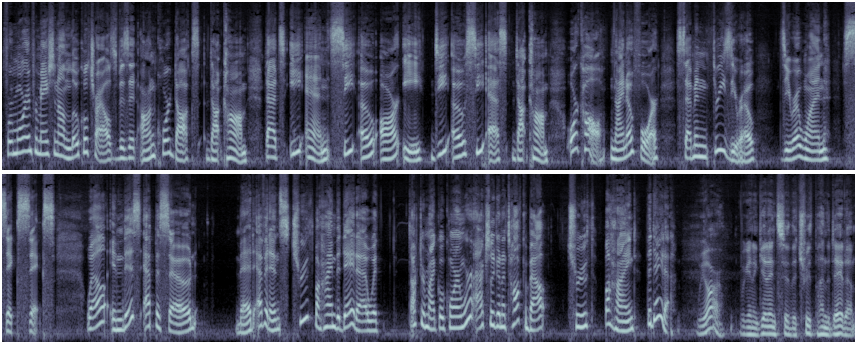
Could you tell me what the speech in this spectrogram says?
For more information on local trials, visit encoredocs.com. That's E N C O R E D O C S dot com or call 904 730 0166. Well, in this episode, Med Evidence Truth Behind the Data with Dr. Michael Koren, we're actually going to talk about truth behind the data. We are. We're going to get into the truth behind the data.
